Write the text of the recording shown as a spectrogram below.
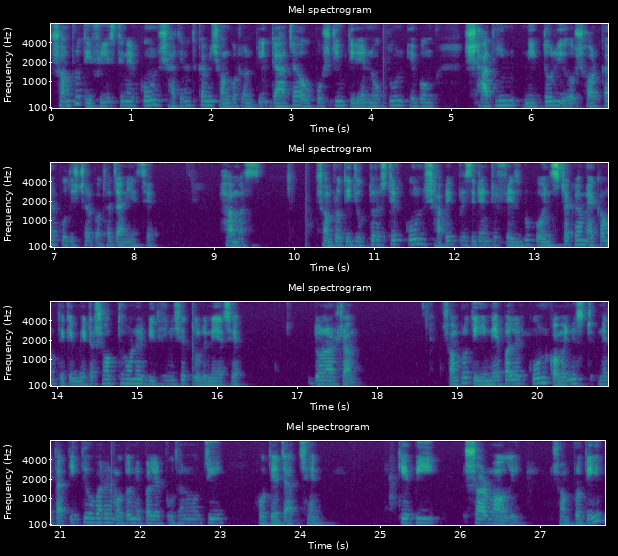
সম্প্রতি ফিলিস্তিনের কোন স্বাধীনতাকামী সংগঠনটি গাজা ও পশ্চিম তীরে নতুন এবং স্বাধীন নির্দলীয় সরকার প্রতিষ্ঠার কথা জানিয়েছে হামাস? সম্প্রতি যুক্তরাষ্ট্রের কোন সাবেক প্রেসিডেন্টের ফেসবুক ও ইনস্টাগ্রাম অ্যাকাউন্ট থেকে মেটা সব ধরনের বিধিনিষেধ তুলে নিয়েছে? Donald Trump. সম্প্রতি নেপালের কোন কমিউনিস্ট নেতা তৃতীয়বারের মতো নেপালের প্রধানমন্ত্রী হতে যাচ্ছেন? কেপি শর্মা ওলি সম্প্রতি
